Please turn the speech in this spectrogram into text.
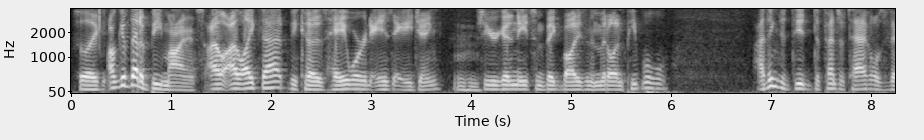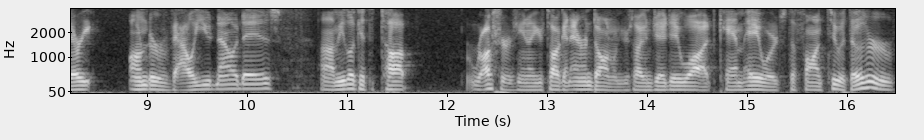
So like I'll give that a B minus. I, I like that because Heyward is aging, so you're going to need some big bodies in the middle. And people, I think the de- defensive tackle is very undervalued nowadays. Um, you look at the top rushers. You know, you're talking Aaron Donald, you're talking J.J. Watt, Cam Heyward, Stephon Tuitt. Those are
